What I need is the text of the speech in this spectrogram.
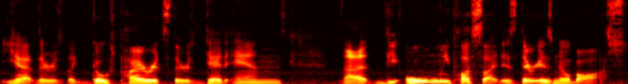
yeah, there's like ghost pirates. There's dead ends. Uh, the only plus side is there is no boss.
